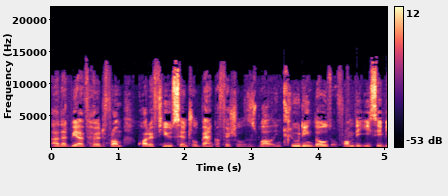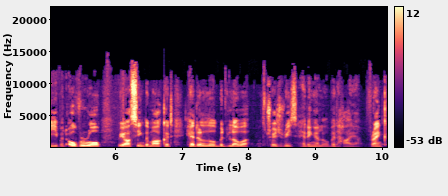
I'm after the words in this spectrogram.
uh, that we have heard from quite a few central bank officials as well, including those from the ECB. But overall, we are seeing the market head a little bit lower, with treasuries heading a little bit higher. Frank.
